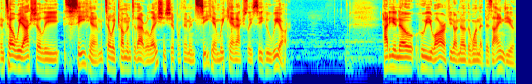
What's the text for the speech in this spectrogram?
until we actually see Him, until we come into that relationship with Him and see Him, we can't actually see who we are. How do you know who you are if you don't know the one that designed you,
